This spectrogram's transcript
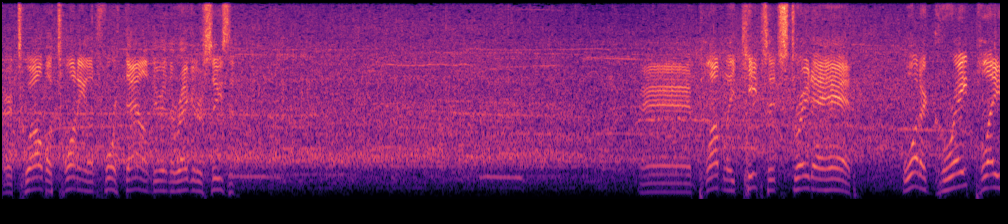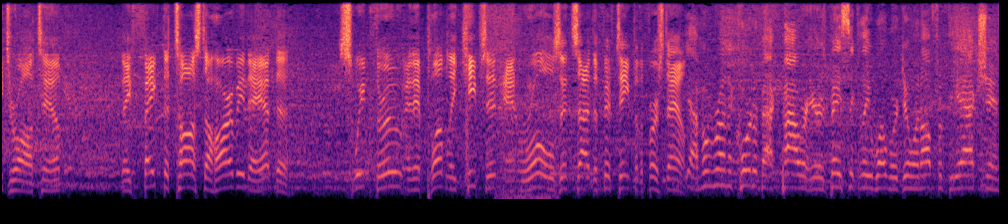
They're 12 of 20 on fourth down during the regular season. And Plumlee keeps it straight ahead. What a great play draw, Tim. They fake the toss to Harvey. They had the sweep through, and then Plumlee keeps it and rolls inside the 15 for the first down. Yeah, I'm going to run a quarterback power here is basically what we're doing off of the action.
